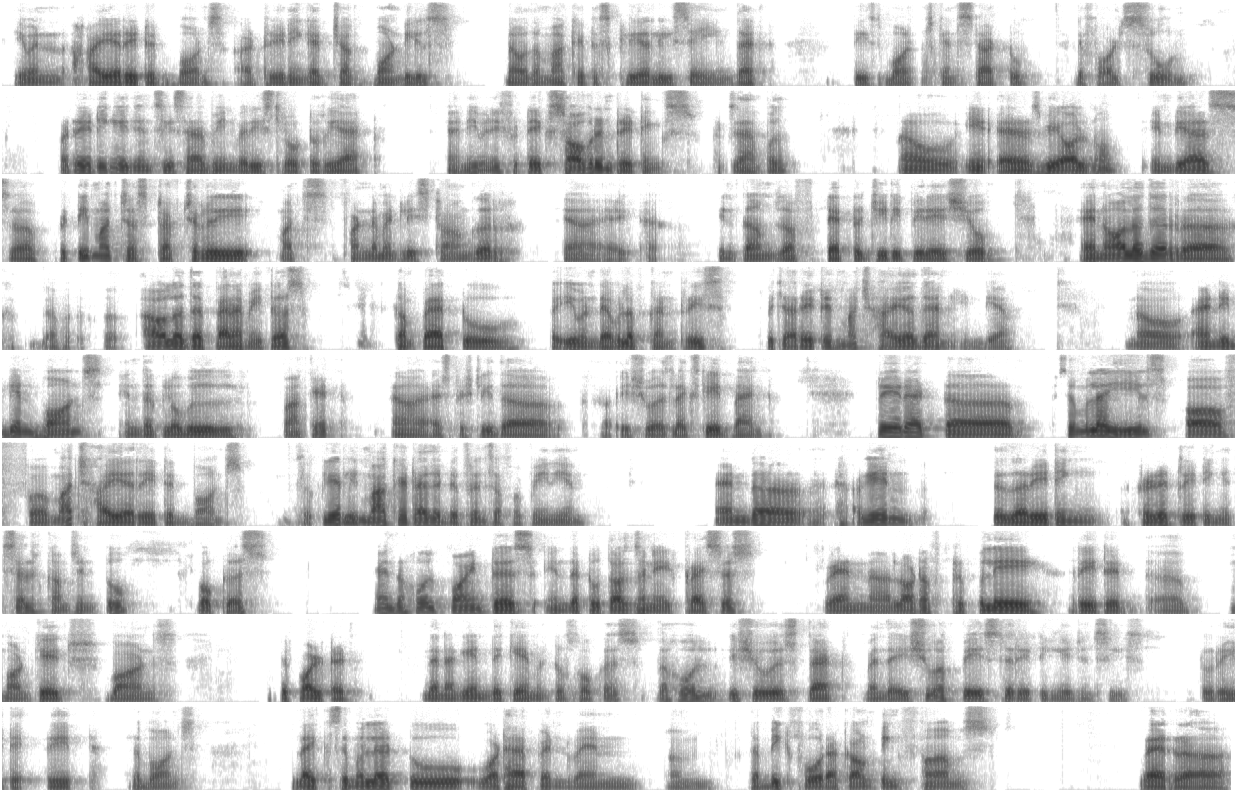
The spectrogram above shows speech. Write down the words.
even higher rated bonds are trading at junk bond yields. Now the market is clearly saying that these bonds can start to default soon but rating agencies have been very slow to react. And even if you take sovereign ratings, example, now as we all know, India is uh, pretty much a structurally much fundamentally stronger uh, uh in terms of debt to GDP ratio and all other uh, uh, all other parameters compared to even developed countries, which are rated much higher than India. Now, and Indian bonds in the global market, uh, especially the uh, issuers like State Bank, trade at uh, similar yields of uh, much higher rated bonds. So clearly, market has a difference of opinion, and uh, again, the rating, credit rating itself comes into focus. And the whole point is in the 2008 crisis, when a lot of AAA rated uh, mortgage bonds defaulted, then again they came into focus. The whole issue is that when the issuer pays the rating agencies to rate rate the bonds, like similar to what happened when um, the big four accounting firms were uh,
